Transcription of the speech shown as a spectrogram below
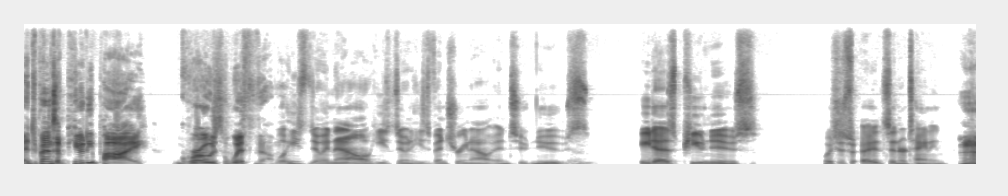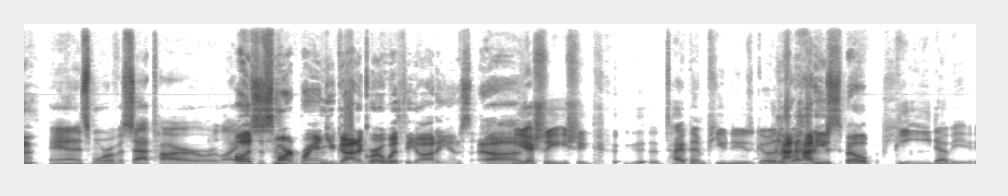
It depends if PewDiePie grows with them. Well, he's doing now. He's doing. He's venturing out into news. He does Pew News, which is it's entertaining Mhm. and it's more of a satire or like. Oh, it's a smart brand. You got to grow with the audience. Uh, you actually you should type in Pew News. Go to the how, web, how do you spell? P E W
